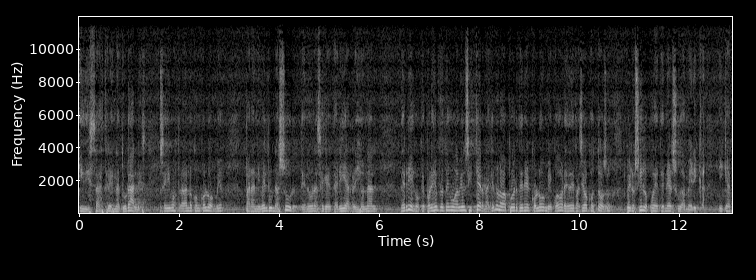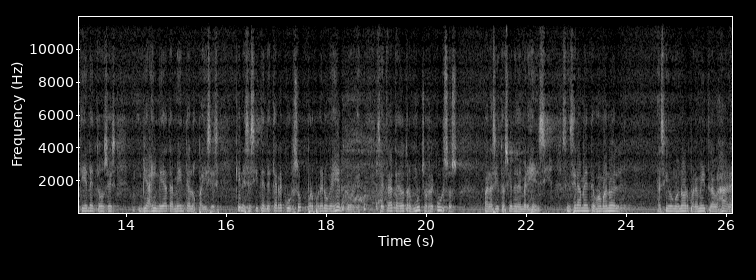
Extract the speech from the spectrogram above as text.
y desastres naturales. Seguimos trabajando con Colombia para a nivel de UNASUR tener una Secretaría Regional de Riesgo, que por ejemplo tenga un avión cisterna, que no lo va a poder tener Colombia, Ecuador, es demasiado costoso, pero sí lo puede tener Sudamérica y que atienda entonces, viaje inmediatamente a los países que necesiten de este recurso, por poner un ejemplo, porque se trata de otros muchos recursos para situaciones de emergencia. Sinceramente, Juan Manuel, ha sido un honor para mí trabajar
